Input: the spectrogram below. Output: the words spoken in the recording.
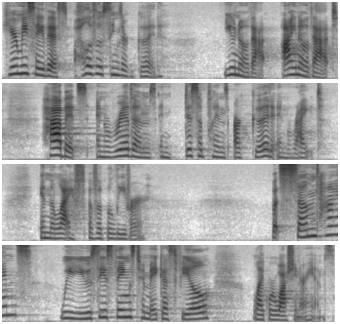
Hear me say this all of those things are good. You know that. I know that. Habits and rhythms and disciplines are good and right in the life of a believer. But sometimes we use these things to make us feel like we're washing our hands.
